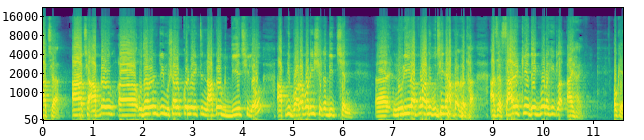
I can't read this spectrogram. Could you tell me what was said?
আচ্ছা আচ্ছা আপনার উদাহরণটি মুশারফ করিমের একটি নাটক দিয়েছিল। আপনি বরাবরই সেটা দিচ্ছেন। নুরি আপু, আমি বুঝি না আপনার কথা। আচ্ছা স্যারকে দেখব নাকি আয় হায়। ওকে।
